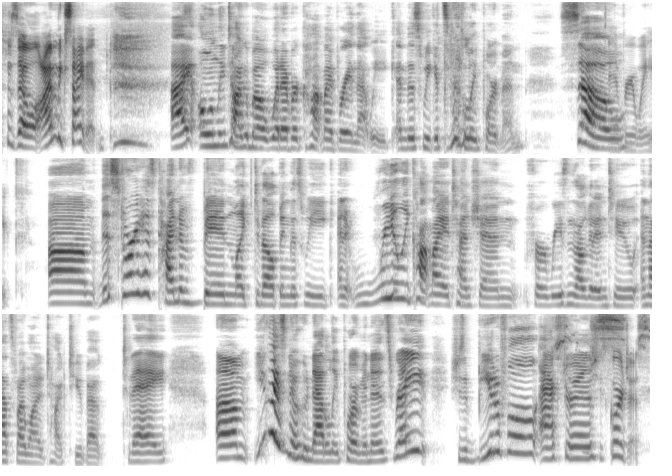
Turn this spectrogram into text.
so I'm excited. I only talk about whatever caught my brain that week, and this week it's Natalie Portman. So, Every week. um, this story has kind of been like developing this week, and it really caught my attention for reasons I'll get into, and that's what I wanted to talk to you about today. Um, you guys know who Natalie Portman is, right? She's a beautiful actress. She's gorgeous.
